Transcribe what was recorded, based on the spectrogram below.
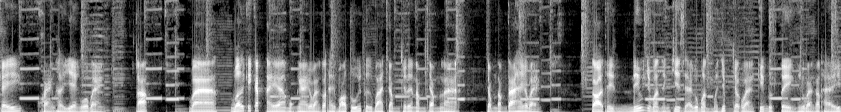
cái khoảng thời gian của các bạn. Đó. Và với cái cách này á, một ngày các bạn có thể bỏ túi từ 300 cho đến 500 là trong tầm tay ha các bạn. Rồi thì nếu như mà những chia sẻ của mình mà giúp cho các bạn kiếm được tiền thì các bạn có thể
